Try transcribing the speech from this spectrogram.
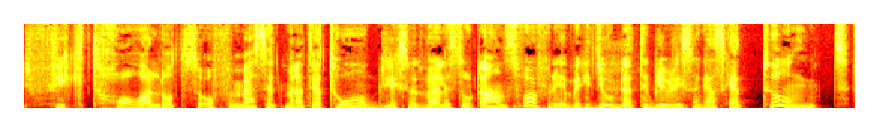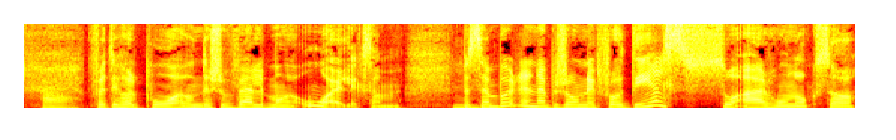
fick ta, låter så offermässigt, men att jag tog liksom, ett väldigt stort ansvar för det. Vilket gjorde att det blev liksom ganska tungt. Ja. För att det höll på under så väldigt många år. Liksom. Men sen började den här personen i fråga, dels så är hon också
